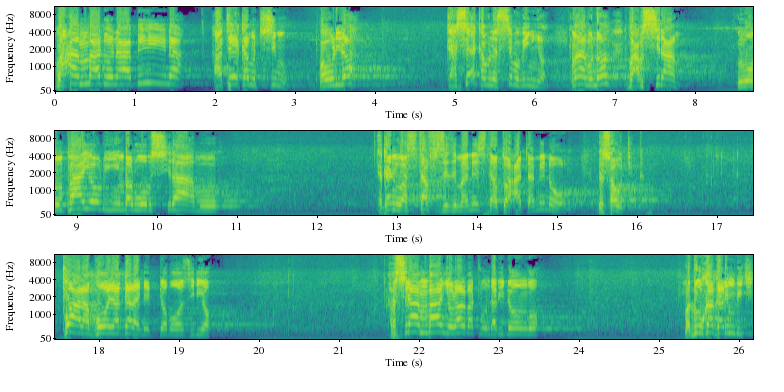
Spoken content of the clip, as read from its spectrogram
muhammadu nabiyina ateeka mu kisimu. Owulira taseeka buno si bubi nnyo maa buno bwa busiraamu ngaompaayo oluyimba lw'obusiraamu. Yagani wastafziz man istataata minhum bisautik twala gwoyagala neddoboozi lyo. Abasiraamu bangi olwala batunda bidongo. Maduuka galimu biki?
